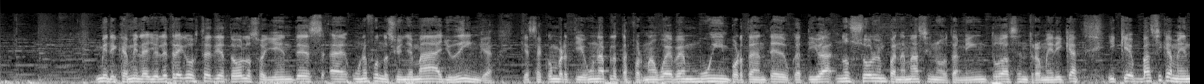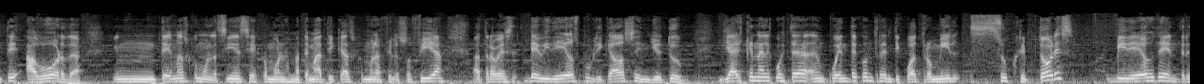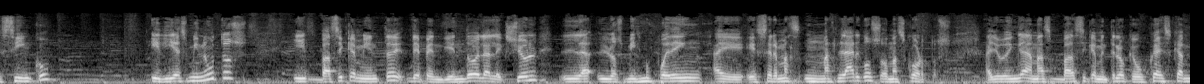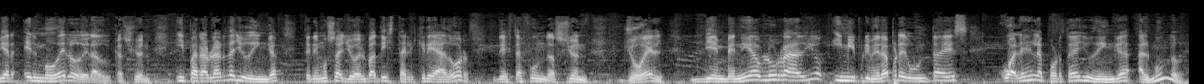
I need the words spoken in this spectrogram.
Mire, Camila, yo le traigo a usted y a todos los oyentes eh, una fundación llamada Ayudinga, que se ha convertido en una plataforma web muy importante educativa, no solo en Panamá, sino también en toda Centroamérica, y que básicamente aborda mm, temas como la ciencia, como las matemáticas, como la filosofía, a través de videos publicados en YouTube. Ya el canal cuesta, cuenta con 34 mil suscriptores, videos de entre 5 y 10 minutos. Y básicamente, dependiendo de la lección, la- los mismos pueden eh, ser más, más largos o más cortos. Ayudinga, además, básicamente lo que busca es cambiar el modelo de la educación. Y para hablar de Ayudinga, tenemos a Joel Batista, el creador de esta fundación. Joel, bienvenido a Blue Radio. Y mi primera pregunta es: ¿cuál es el aporte de Ayudinga al mundo?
